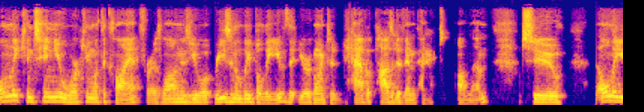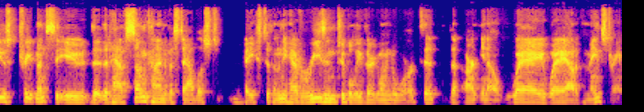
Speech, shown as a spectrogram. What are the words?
only continue working with the client for as long as you reasonably believe that you're going to have a positive impact on them, to only use treatments that you that, that have some kind of established base to them you have reason to believe they're going to work that that aren't you know way way out of the mainstream.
